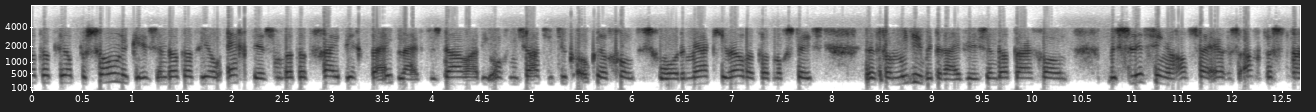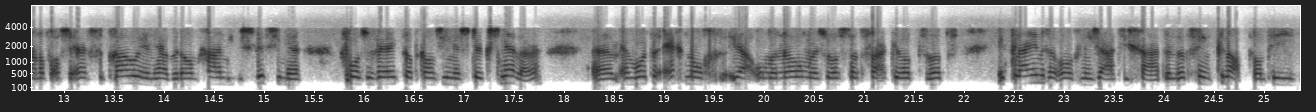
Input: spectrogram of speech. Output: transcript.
dat dat heel persoonlijk is en dat dat heel echt is, omdat dat vrij dichtbij blijft. Dus daar waar die organisatie natuurlijk ook heel groot is geworden, merk je wel dat dat nog steeds een familiebedrijf is en dat daar gewoon beslissingen, als zij ergens achter staan of als ze ergens vertrouwen in hebben, dan gaan die beslissingen, voor zover ik dat kan zien, een stuk sneller. Ehm, en wordt er echt nog ja, ondernomen zoals dat vaak in wat, wat in kleinere organisaties gaat. En dat vind ik knap, want die,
